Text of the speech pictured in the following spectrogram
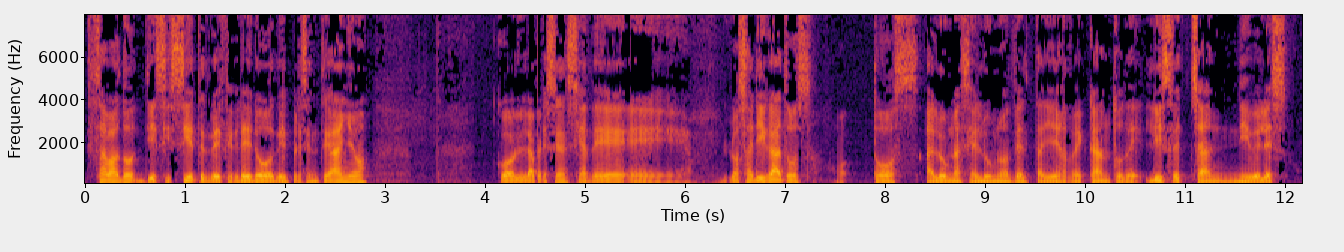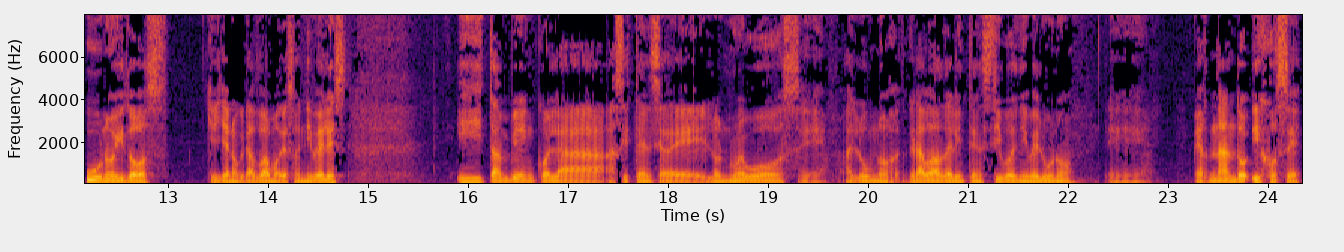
sábado 17 de febrero del presente año, con la presencia de los arigatos, todos alumnas y alumnos del taller de canto de Lise Chan, niveles 1 y 2, que ya nos graduamos de esos niveles, y también con la asistencia de los nuevos eh, alumnos graduados del intensivo de nivel 1, eh, Hernando y José.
